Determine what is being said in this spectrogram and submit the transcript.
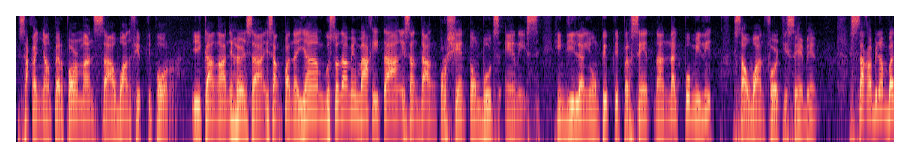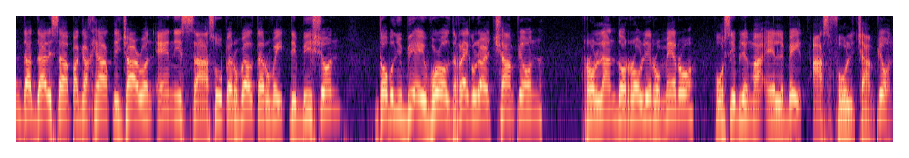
sa kanyang performance sa 154. Ika nga ni Hearn sa isang panayam, gusto naming makita ang isang daang porsyentong boots Ennis. Hindi lang yung 50% na nagpumilit sa 147. Sa kabilang banda dahil sa pagakyat ni Jaron Ennis sa Super Welterweight Division, WBA World Regular Champion Rolando Rolly Romero posibleng ma-elevate as full champion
